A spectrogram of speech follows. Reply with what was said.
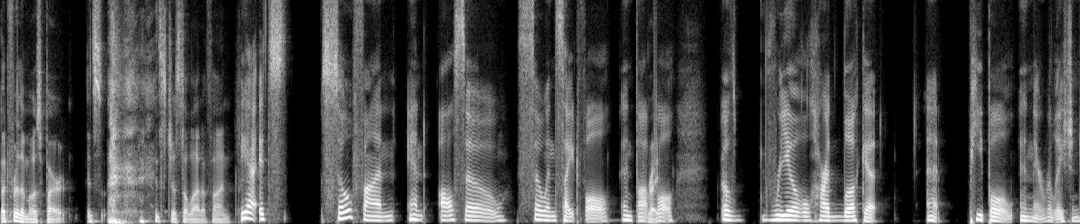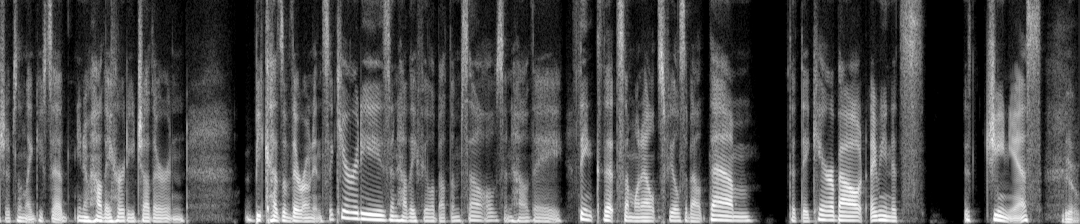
but for the most part it's it's just a lot of fun Yeah, it's so fun and also so insightful and thoughtful. A real hard look at at people and their relationships and like you said, you know, how they hurt each other and because of their own insecurities and how they feel about themselves and how they think that someone else feels about them that they care about. I mean, it's it's genius. Yeah.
